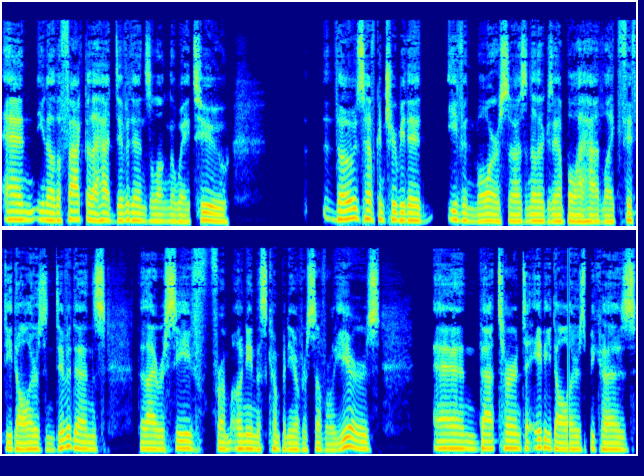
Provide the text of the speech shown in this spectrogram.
and you know the fact that I had dividends along the way too. Those have contributed even more. So as another example, I had like $50 in dividends that I received from owning this company over several years. And that turned to $80 because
